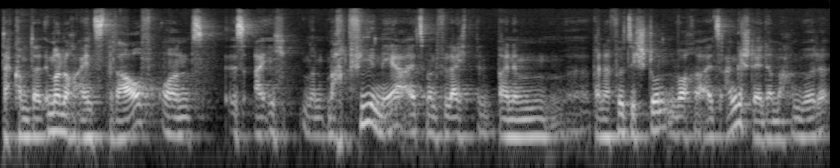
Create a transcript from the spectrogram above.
da kommt dann immer noch eins drauf und ist eigentlich, man macht viel mehr, als man vielleicht bei, einem, äh, bei einer 40-Stunden-Woche als Angestellter machen würde.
